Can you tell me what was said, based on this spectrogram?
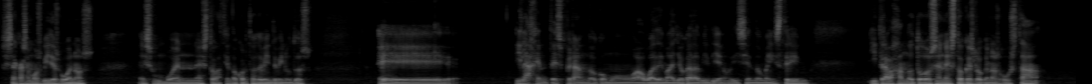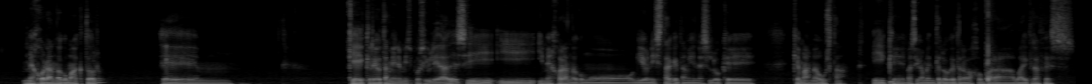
Si sacásemos vídeos buenos, es un buen esto, haciendo cortos de 20 minutos. Eh, y la gente esperando como agua de mayo cada vídeo y siendo mainstream y trabajando todos en esto que es lo que nos gusta, mejorando como actor, em, que creo también en mis posibilidades y, y- y mejorando como guionista, que también es lo que, que más me gusta y que básicamente lo que trabajo para Bycraft es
